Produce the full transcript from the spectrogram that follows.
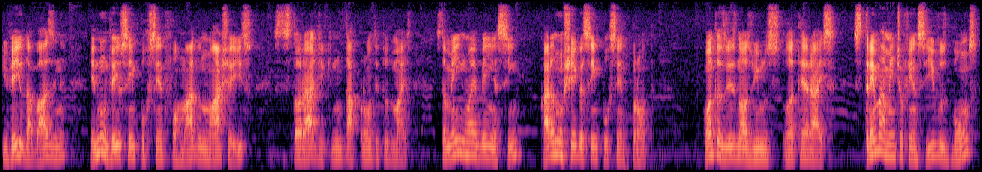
que veio da base, né? Ele não veio 100% formado, não acha isso. Estourar de que não tá pronto e tudo mais. Isso também não é bem assim. O cara não chega 100% pronto. Quantas vezes nós vimos laterais extremamente ofensivos, bons,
